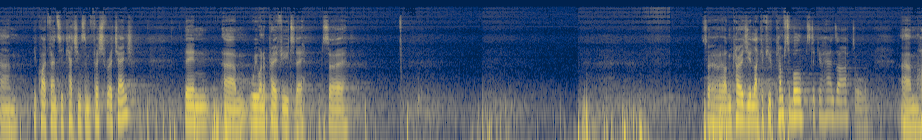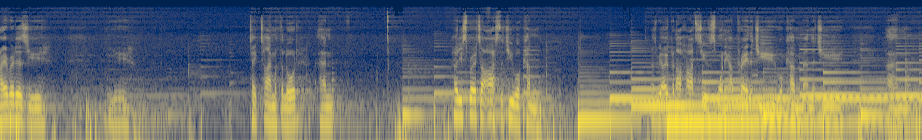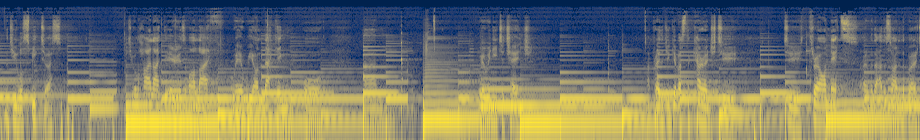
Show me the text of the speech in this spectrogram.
um, you quite fancy catching some fish for a change, then um, we want to pray for you today. So So I'd encourage you, like if you're comfortable, stick your hands out, or um, however it is you you take time with the Lord. And Holy Spirit, I ask that you will come. Open our hearts to you this morning, I pray that you will come and that you um, that you will speak to us. That you will highlight the areas of our life where we are lacking or um, where we need to change. I pray that you give us the courage to, to throw our nets over the other side of the boat.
